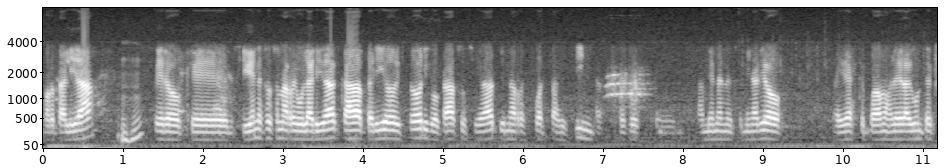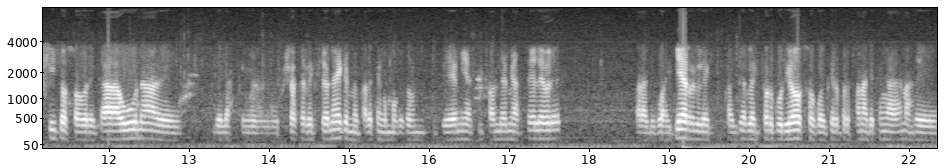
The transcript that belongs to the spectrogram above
mortalidad Pero que si bien eso es una regularidad, cada periodo histórico, cada sociedad tiene respuestas distintas. Entonces, eh, también en el seminario la idea es que podamos leer algún textito sobre cada una de, las que yo seleccioné, que me parecen como que son epidemias y pandemias célebres, para que cualquier, cualquier lector curioso, cualquier persona que tenga ganas de,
